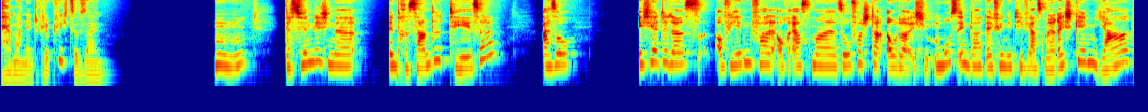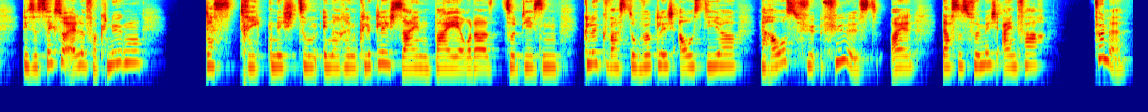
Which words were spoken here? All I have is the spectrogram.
permanent glücklich zu sein? Mhm. Das finde ich eine interessante These. Also ich hätte das auf jeden Fall auch erstmal so verstanden, oder ich muss ihm da definitiv erstmal recht geben. Ja, dieses sexuelle Vergnügen, das trägt nicht zum inneren Glücklichsein bei oder zu diesem Glück, was du wirklich aus dir heraus fühlst, weil das ist für mich einfach Fülle.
